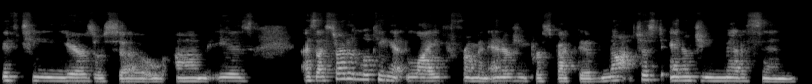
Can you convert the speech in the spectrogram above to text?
15 years or so um, is as I started looking at life from an energy perspective, not just energy medicine,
